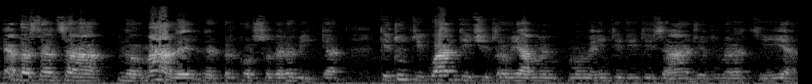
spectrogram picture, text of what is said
è abbastanza normale nel percorso della vita che tutti quanti ci troviamo in momenti di disagio, di malattia,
